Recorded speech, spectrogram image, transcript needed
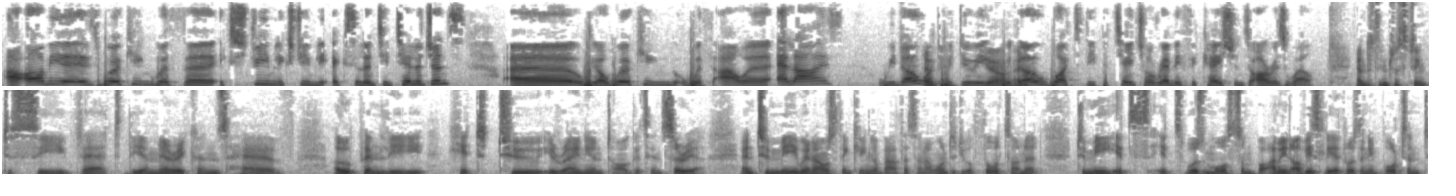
Our army is working with uh, extremely, extremely excellent intelligence. Uh, we are working with our allies. We know what and, we're doing. Yeah, we know what the potential ramifications are as well. And it's interesting to see that the Americans have openly hit two Iranian targets in Syria. And to me, when I was thinking about this and I wanted your thoughts on it, to me it's, it was more symbol, I mean obviously it was an important,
